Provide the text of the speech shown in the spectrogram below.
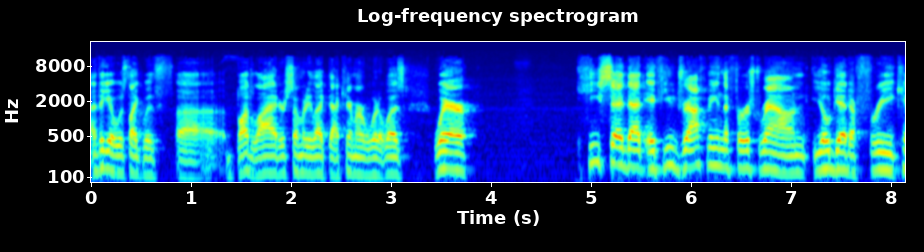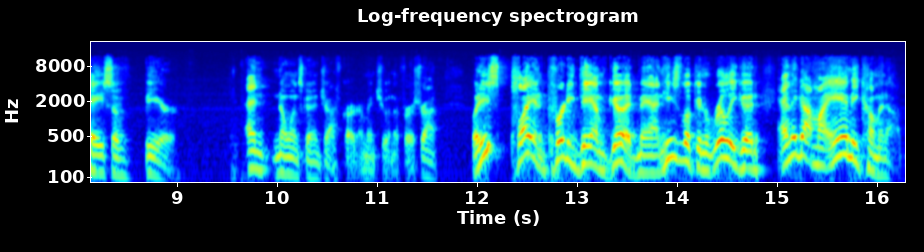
I think it was like with uh, Bud Light or somebody like that. I can't remember what it was, where he said that if you draft me in the first round, you'll get a free case of beer and no one's going to draft Gardner Minshew in the first round. But he's playing pretty damn good, man. He's looking really good, and they got Miami coming up,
